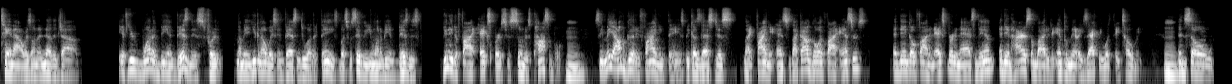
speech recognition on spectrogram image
10 hours on another job. If you want to be in business for, I mean, you can always invest and do other things, but specifically, you want to be in business, you need to find experts as soon as possible. Hmm. See, me, I'm good at finding things because that's just like finding answers. Like, I'll go and find answers and then go find an expert and ask them and then hire somebody to implement exactly what they told me. Hmm. And so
